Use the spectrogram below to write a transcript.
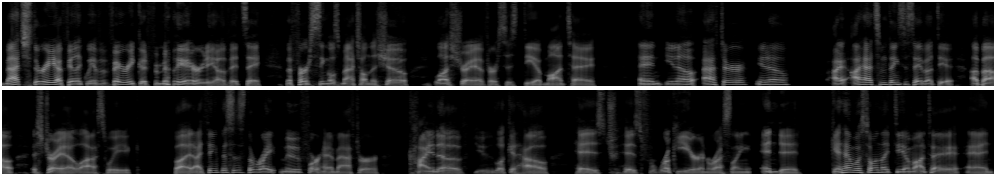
match three, I feel like we have a very good familiarity of. It's a the first singles match on the show, La versus Diamante. And you know, after you know, I I had some things to say about Di- about Estrella last week, but I think this is the right move for him after kind of you look at how his his rookie year in wrestling ended. Get him with someone like Diamante, and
